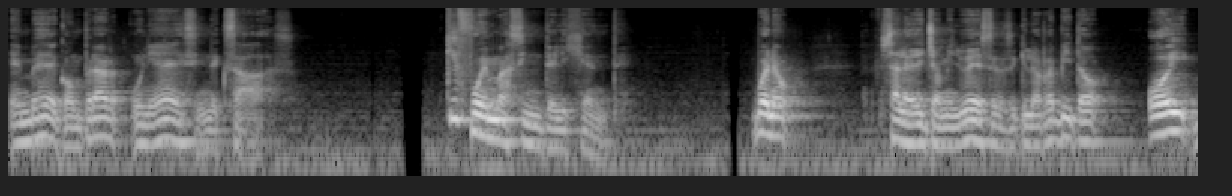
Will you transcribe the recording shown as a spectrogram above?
en vez de comprar unidades indexadas, ¿qué fue más inteligente? Bueno, ya lo he dicho mil veces, así que lo repito. Hoy,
